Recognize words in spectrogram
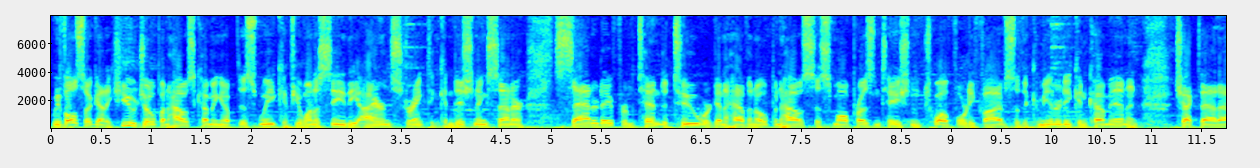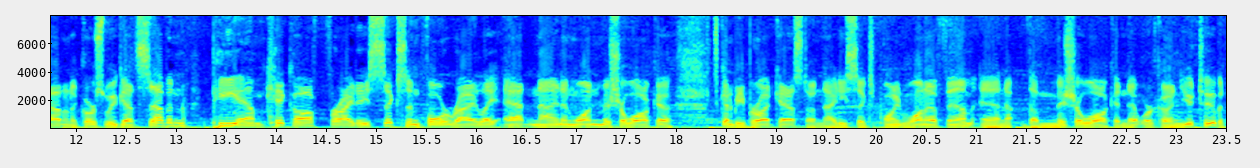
We've also got a huge open house coming up this week. If you want to see the Iron Strength and Conditioning Center, Saturday from 10 to 2, we're going to have an open house, a small presentation at 1245, so the community can come in and check that out. And of course, we've got 7 p.m. kickoff Friday, 6 and 4 Riley at 9 and 1 Mishawaka. It's going to be broadcast on 96.1 FM and the Mishawaka Network on YouTube.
